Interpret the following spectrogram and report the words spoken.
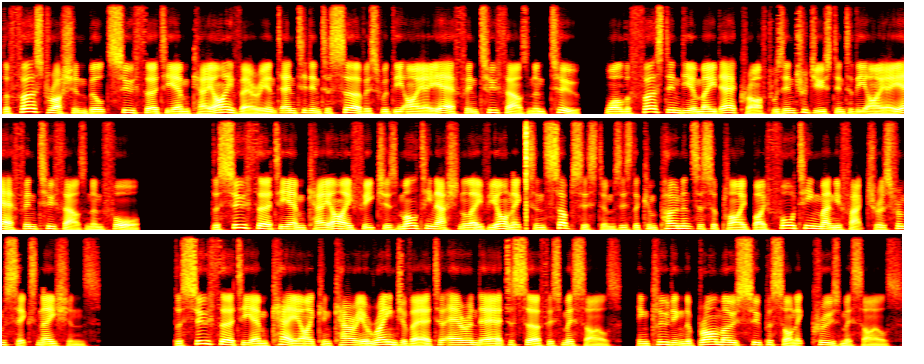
The first Russian-built Su-30 MKI variant entered into service with the IAF in 2002, while the first India-made aircraft was introduced into the IAF in 2004. The Su-30 MKI features multinational avionics and subsystems as the components are supplied by 14 manufacturers from six nations. The Su-30 MKI can carry a range of air-to-air and air-to-surface missiles, including the BrahMos supersonic cruise missiles.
